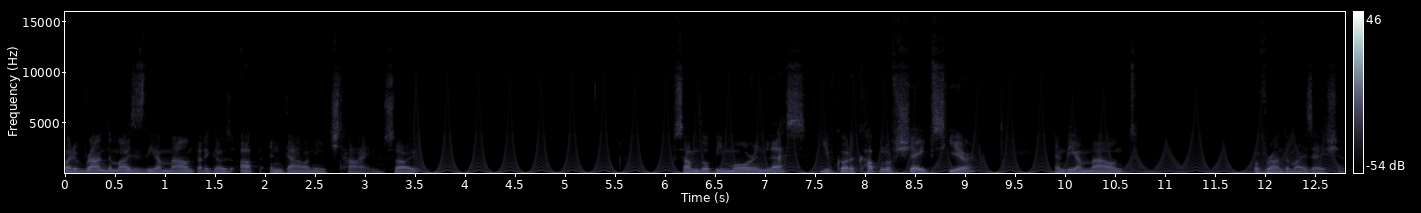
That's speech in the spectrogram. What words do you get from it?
but it randomizes the amount that it goes up and down each time. So some there'll be more and less. You've got a couple of shapes here and the amount of randomization.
